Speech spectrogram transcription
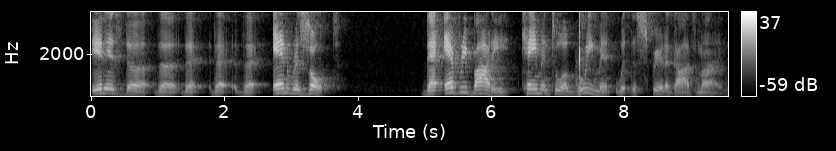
It is the, the, the, the, the end result that everybody came into agreement with the Spirit of God's mind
